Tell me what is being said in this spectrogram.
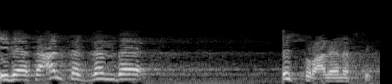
إذا فعلت الذنب استر على نفسك.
